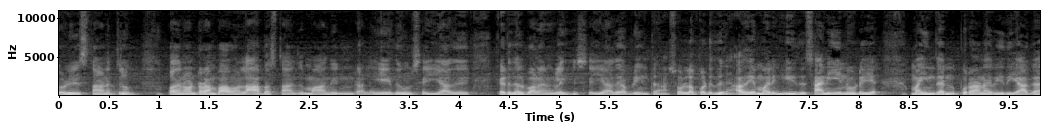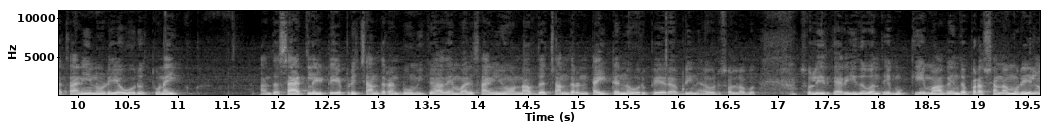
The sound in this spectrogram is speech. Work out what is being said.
தொழில் ஸ்தானத்திலும் பதினொன்றாம் பாவம் லாபஸ்தானத்திலும் மாந்தி நின்றால் எதுவும் செய்யாது. கெடுதல் பலன்களை செய்யாது அப்படின்னு தான் சொல்லப்படுது. அதே மாதிரி இது சனியினுடைய மைந்தன் புராண ரீதியாக சனியினுடைய ஒரு துணை அந்த சேட்டலைட் எப்படி சந்திரன் பூமிக்கோ அதே மாதிரி சனி ஒன் ஆஃப் த சந்திரன் டைட்டன் ஒரு பேர் அப்படின்னு அவர் சொல்ல சொல்லியிருக்காரு. இது வந்து முக்கியமாக இந்த பிரசன்ன முறையில்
